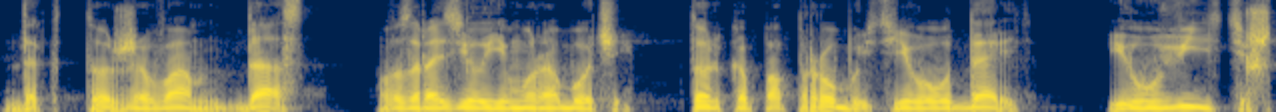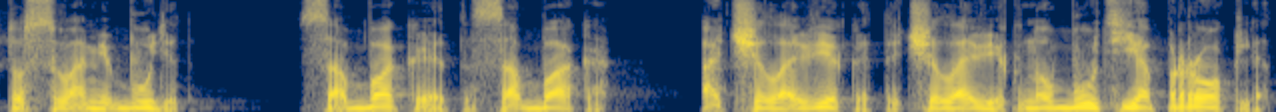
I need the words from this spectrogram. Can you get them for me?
«Да кто же вам даст?» — возразил ему рабочий. «Только попробуйте его ударить, и увидите, что с вами будет». Собака — это собака, а человек — это человек, но будь я проклят.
